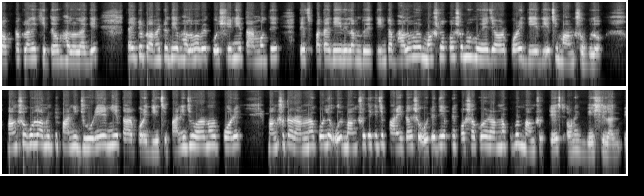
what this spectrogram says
টকটক লাগে, খেতেও ভালো লাগে। তাই একটু টমেটো দিয়ে ভালোভাবে কষিয়ে নিয়ে তার মধ্যে তেজপাতা দিয়ে দিলাম দুই তিনটা। ভালোভাবে মশলা কষানো হয়ে যাওয়ার পরে দিয়ে দিয়েছি মাংসগুলো। মাংসগুলো আমি একটু পানি ঝরিয়ে নিয়ে তারপরে দিয়েছি। পানি ঝরানোর পরে মাংসটা রান্না করলে ওই মাংস থেকে যে পানিটা আসে, ওইটা দিয়ে আপনি কষা করে রান্না করবেন, মাংসের টেস্ট অনেক বেশি লাগবে।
